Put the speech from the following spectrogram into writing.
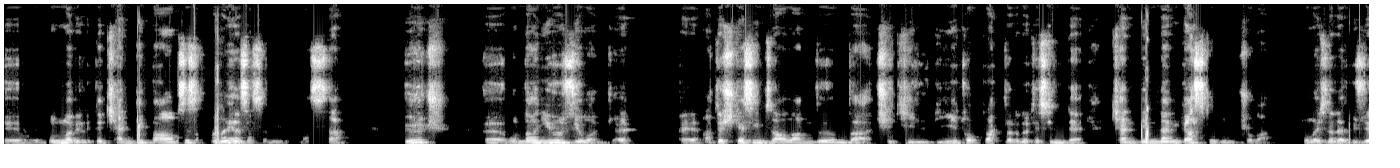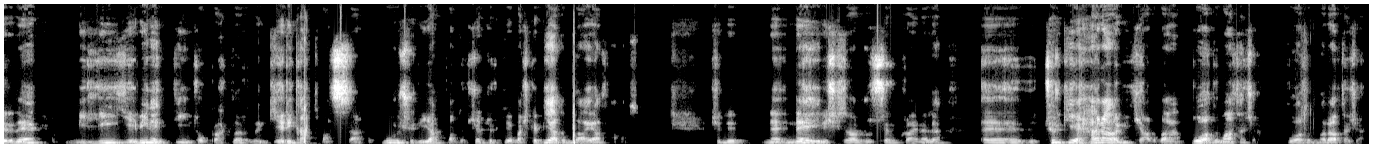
e, bununla birlikte kendi bağımsız anayasasını yapmazsa. Üç, e, bundan 100 yıl önce e, ateşkes imzalandığında çekildiği toprakların ötesinde kendinden gasp edilmiş olan Dolayısıyla da üzerine milli yemin ettiği topraklarını geri katmazsa, bu üçünü yapmadıkça Türkiye başka bir adım daha yapamaz. Şimdi ne, ne ilişkisi var Rusya-Ukrayna ile? Ee, Türkiye her halükarda bu adımı atacak. Bu adımları atacak.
